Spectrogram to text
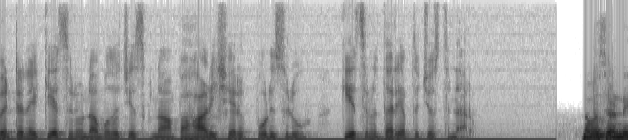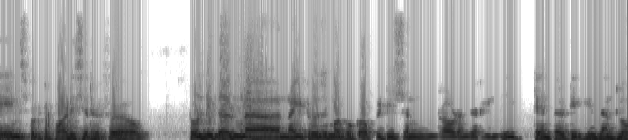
వెంటనే కేసును నమోదు చేసుకున్న పహాడీ షరీఫ్ పోలీసులు కేసును దర్యాప్తు చేస్తున్నారు. నమస్తే అండి ఇన్స్పెక్టర్ పాడి షరీఫ్. ట్వంటీ థర్డ్ నైట్ రోజు మాకు ఒక పిటిషన్ రావడం జరిగింది టెన్ థర్టీకి. దాంట్లో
